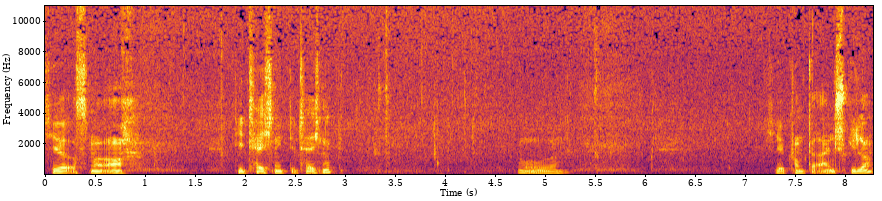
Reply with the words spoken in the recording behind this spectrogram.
hier erstmal, ach, die Technik, die Technik. So. Hier kommt der Einspieler.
